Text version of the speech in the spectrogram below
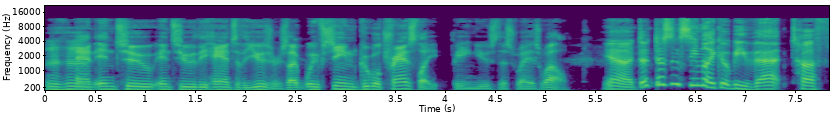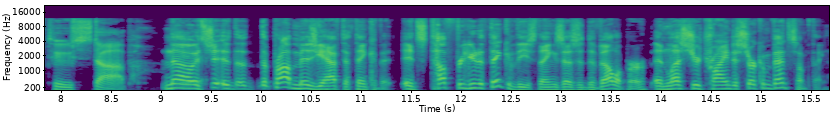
Mm-hmm. and into into the hands of the users. Like we've seen Google Translate being used this way as well. yeah, that doesn't seem like it would be that tough to stop. No, it's ju- the, the problem is you have to think of it. It's tough for you to think of these things as a developer unless you're trying to circumvent something.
